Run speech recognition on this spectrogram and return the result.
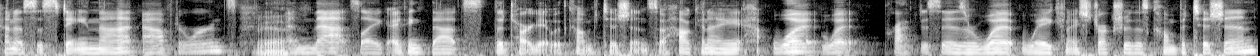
kind of sustain that afterwards. Yeah. And that's like, I think that's the target with competition. So how can I, what, what practices or what way can I structure this competition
